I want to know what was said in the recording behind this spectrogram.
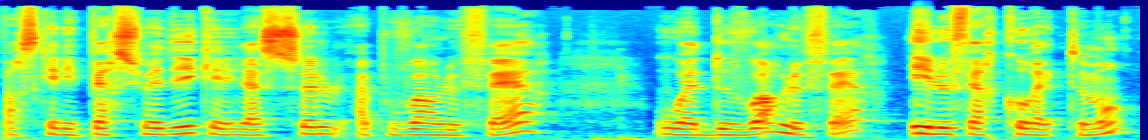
parce qu'elle est persuadée qu'elle est la seule à pouvoir le faire, ou à devoir le faire, et le faire correctement,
